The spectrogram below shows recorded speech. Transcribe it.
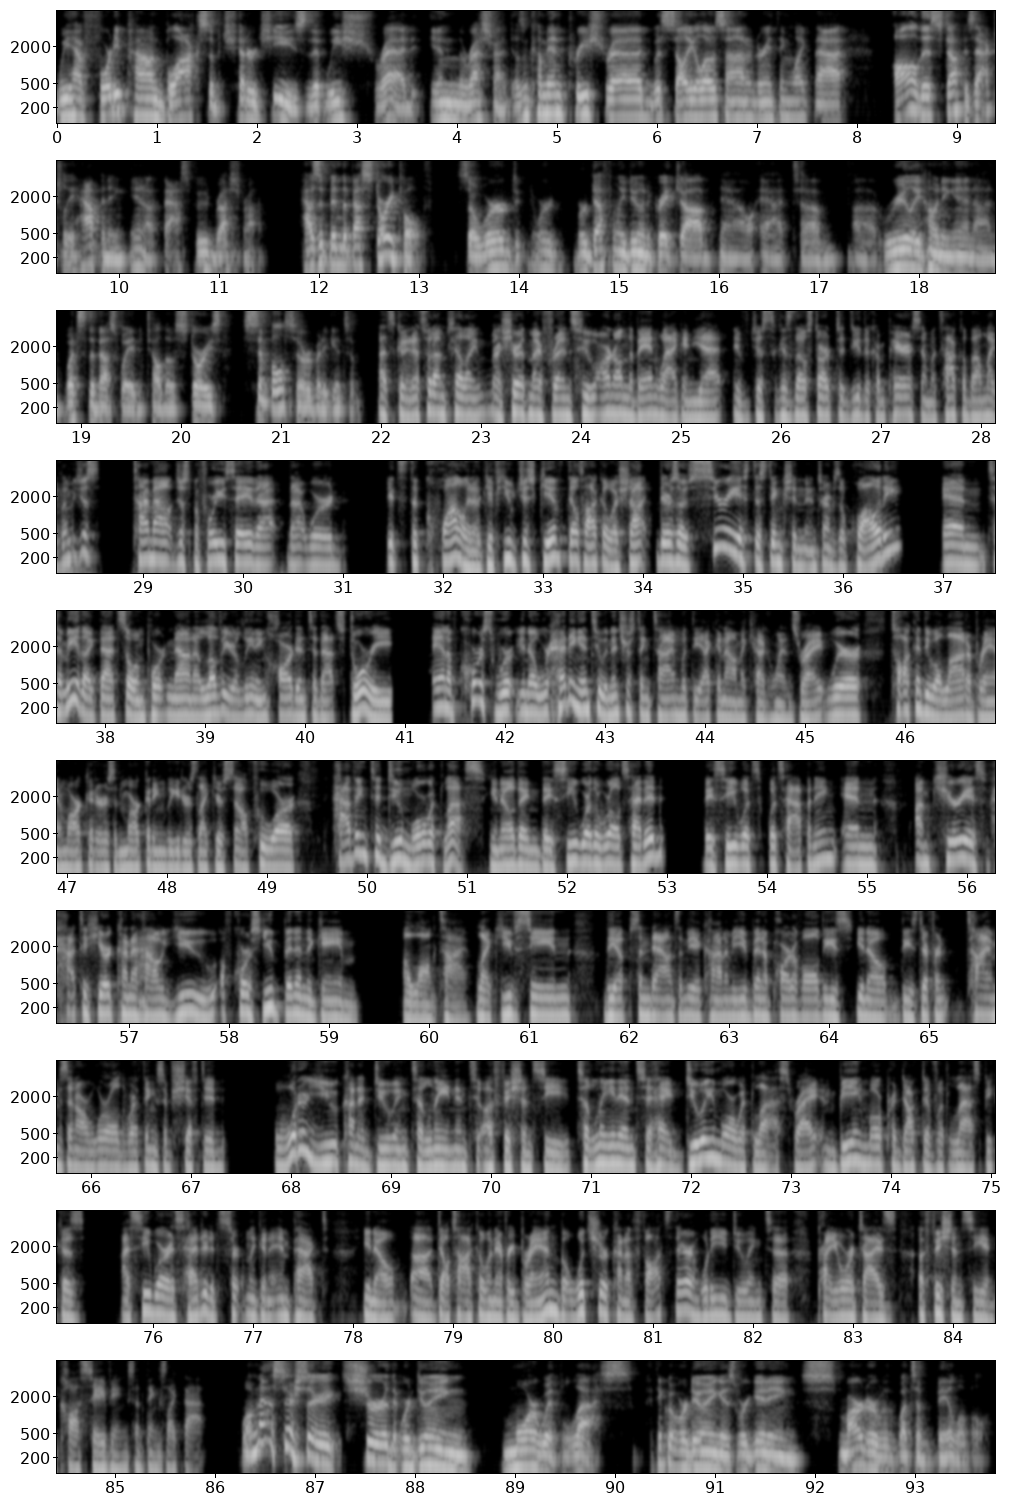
We have 40 pound blocks of cheddar cheese that we shred in the restaurant. It doesn't come in pre shred with cellulose on it or anything like that. All this stuff is actually happening in a fast food restaurant. Has it been the best story told? so we're we're we're definitely doing a great job now at um, uh, really honing in on what's the best way to tell those stories simple so everybody gets them. That's good. That's what I'm telling. I share with my friends who aren't on the bandwagon yet. If just because they'll start to do the comparison with Taco Bell, I'm like, let me just time out just before you say that that word. It's the quality. Like if you just give Del Taco a shot, there's a serious distinction in terms of quality. And to me, like that's so important now. And I love that you're leaning hard into that story And of course, we're you know we're heading into an interesting time with the economic headwinds, right? We're talking to a lot of brand marketers and marketing leaders like yourself who are having to do more with less. You know, they they see where the world's headed, they see what's what's happening, and I'm curious how, to hear kind of how you, of course, you've been in the game a long time. Like you've seen the ups and downs in the economy. You've been a part of all these, you know, these different times in our world where things have shifted what are you kind of doing to lean into efficiency to lean into hey doing more with less right and being more productive with less because i see where it's headed. It's certainly going to impact you know uh, del taco and every brand but what's your kind of thoughts there and what are you doing to prioritize efficiency and cost savings and things like that? Well i'm not necessarily sure that we're doing more with less. I think what we're doing is we're getting smarter with what's available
